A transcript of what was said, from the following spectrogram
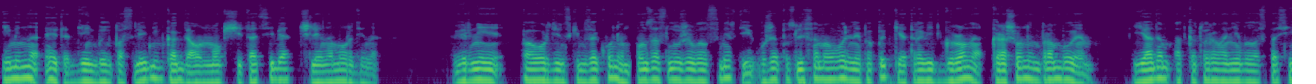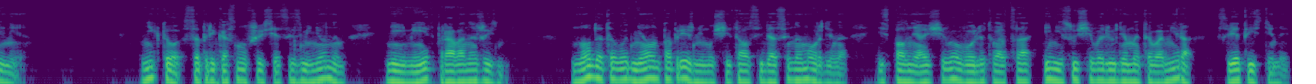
Именно этот день был последним, когда он мог считать себя членом ордена. Вернее, по орденским законам он заслуживал смерти уже после самовольной попытки отравить Грона крошенным промбоем, ядом от которого не было спасения. Никто, соприкоснувшийся с измененным, не имеет права на жизнь. Но до того дня он по-прежнему считал себя сыном Ордена, исполняющего волю Творца и несущего людям этого мира свет истины.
